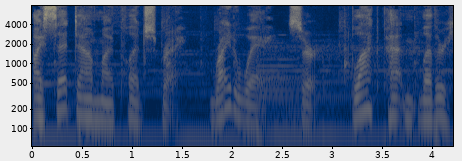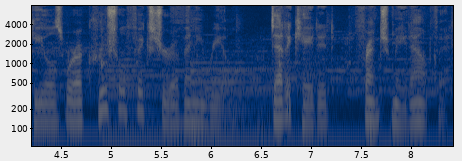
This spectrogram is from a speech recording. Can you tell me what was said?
I set down my pledge spray. Right away, sir. Black patent leather heels were a crucial fixture of any real, dedicated, French maid outfit.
